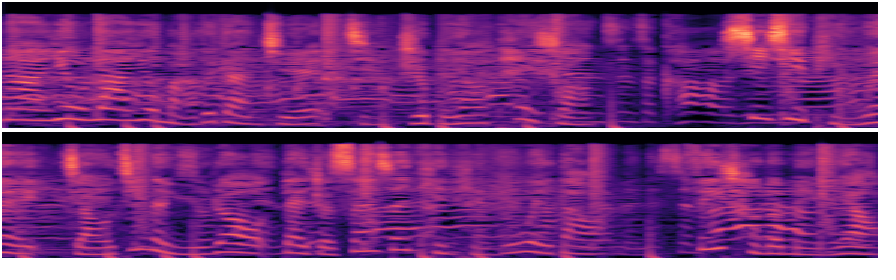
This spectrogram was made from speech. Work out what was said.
那又辣又麻的感觉简直不要太爽。细细品味，嚼劲的鱼肉带着酸酸甜甜的味道，非常的美妙。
